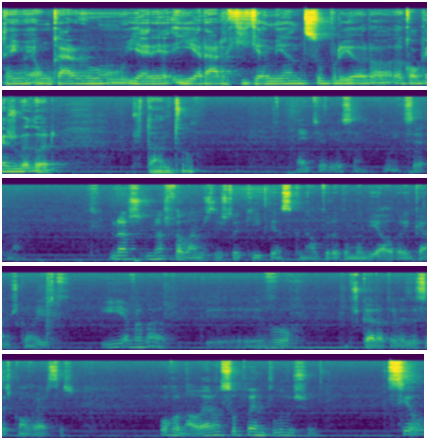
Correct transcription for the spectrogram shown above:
tem, é um cargo hierarquicamente superior a qualquer jogador. Portanto. Em teoria, sim, tinha que ser, não é? Nós, nós falámos disto aqui, penso que na altura do Mundial brincámos com isto, e é verdade. Vou buscar outra vez essas conversas. O Ronaldo era um suplente de luxo se ele,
